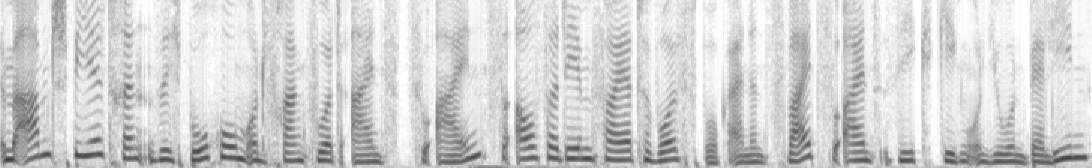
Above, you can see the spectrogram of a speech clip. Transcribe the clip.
Im Abendspiel trennten sich Bochum und Frankfurt 1 zu 1. Außerdem feierte Wolfsburg einen 2 zu 1 Sieg Sieg gegen Union Berlin.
